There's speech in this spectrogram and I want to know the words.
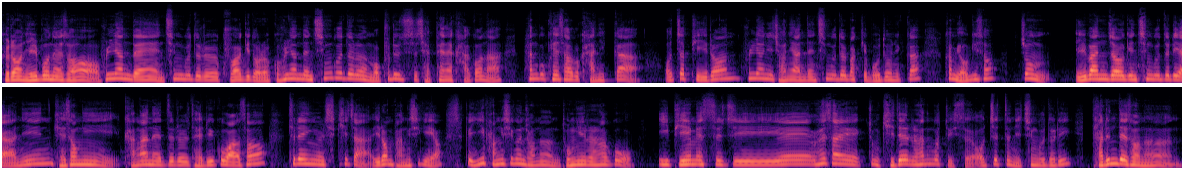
그런 일본에서 훈련된 친구들을 구하기도 어렵고 훈련된 친구들은 뭐 프로듀스 재팬에 가거나 한국 회사로 가니까 어차피 이런 훈련이 전혀 안 된 친구들밖에 못 오니까 그럼 여기서 좀 일반적인 친구들이 아닌 개성이 강한 애들을 데리고 와서 트레이닝을 시키자 이런 방식이에요. 그러니까 이 방식은 저는 동의를 하고 이 BMSG의 회사에 좀 기대를 하는 것도 있어요. 어쨌든 이 친구들이 다른 데서는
